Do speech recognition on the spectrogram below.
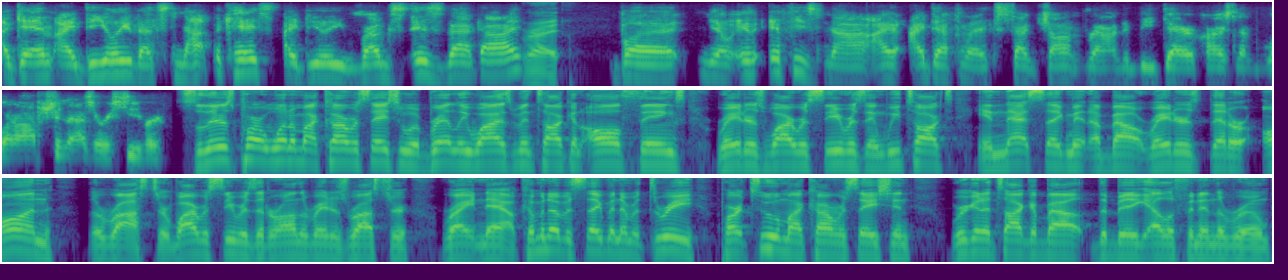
again, ideally, that's not the case. Ideally, Ruggs is that guy. Right. But you know, if, if he's not, I, I, definitely expect John Brown to be Derek Carr's number one option as a receiver. So there's part one of my conversation with Brentley Weissman talking all things Raiders wide receivers, and we talked in that segment about Raiders that are on the roster, wide receivers that are on the Raiders roster right now. Coming up in segment number three, part two of my conversation, we're going to talk about the big elephant in the room.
